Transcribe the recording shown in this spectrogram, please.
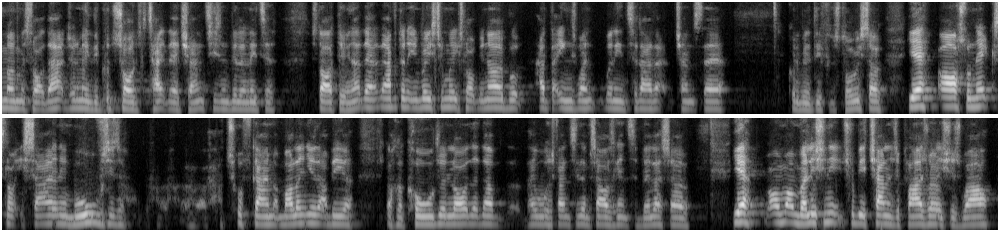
moments like that. Do you know what I mean? The good sides take their chances, and Villa need to start doing that. They, they have done it in recent weeks, like we know, but had that Ings went, went in today, that chance there could have been a different story. So, yeah, Arsenal next, like you say, and then Wolves is a tough game at Molineux. That'll be a, like a cauldron, like that. They always fancy themselves against the Villa. So, yeah, I'm, I'm relishing it. It should be a challenge of players relish as well.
